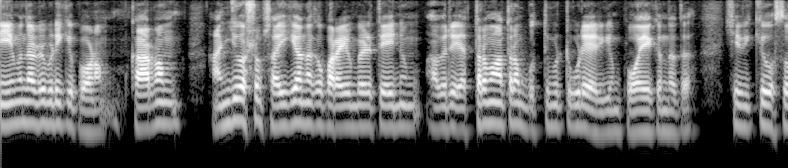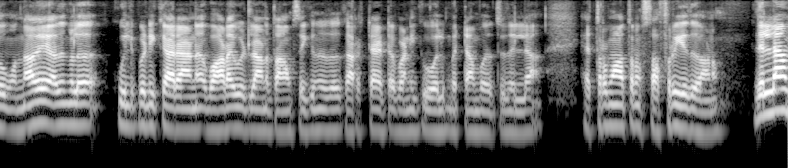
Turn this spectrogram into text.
നിയമ നടപടിക്ക് പോകണം കാരണം അഞ്ച് വർഷം സഹിക്കുക എന്നൊക്കെ പറയുമ്പോഴത്തേനും അവർ എത്രമാത്രം ബുദ്ധിമുട്ട് ആയിരിക്കും പോയേക്കുന്നത്. ശരിക്കും ദിവസവും ഒന്നാതെ അതുങ്ങൾ കൂലിപ്പണിക്കാരാണ് വാടക വീട്ടിലാണ് താമസിക്കുന്നത്. കറക്റ്റായിട്ട് പണിക്ക് പോലും പറ്റാൻ പറ്റുന്നില്ല. എത്രമാത്രം സഫർ ചെയ്ത് കാണും. ഇതെല്ലാം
